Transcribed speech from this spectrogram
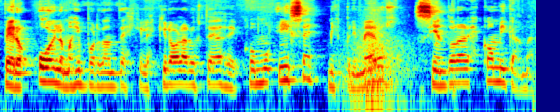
Pero hoy lo más importante es que les quiero hablar a ustedes de cómo hice mis primeros 100 dólares con mi cámara.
